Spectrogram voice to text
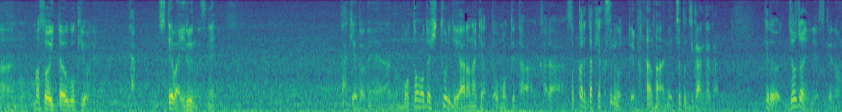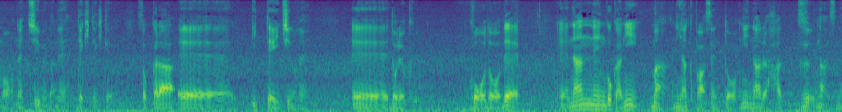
あの、まあ、そういった動きをねやしてはいるんですね。だけどねもともと1人でやらなきゃって思ってたからそこから脱却するのって まあまあねちょっと時間かかる。けど徐々にですけどもねチームがねできてきてそこから、えー、1.1のねえー、努力行動で、えー、何年後かに、まあ、200%になるはずなんですね。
